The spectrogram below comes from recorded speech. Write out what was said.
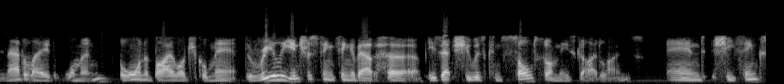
an Adelaide woman, born a biological man. The really interesting thing about her is that she was consulted on these guidelines and she thinks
